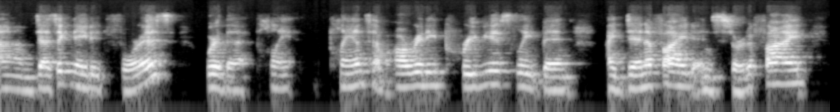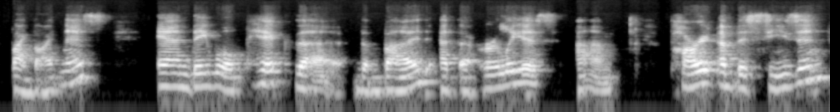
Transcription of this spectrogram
um, designated forests where the plant plants have already previously been identified and certified by botanists and they will pick the the bud at the earliest um, part of the season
